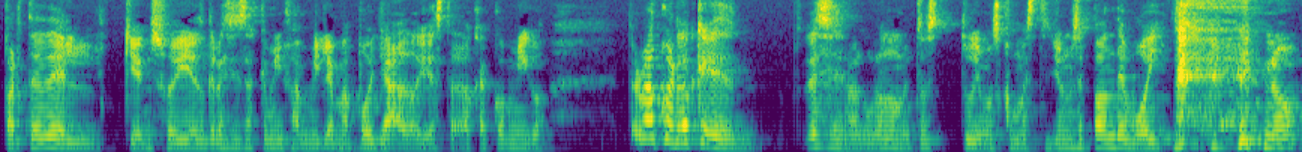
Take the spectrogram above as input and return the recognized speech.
parte del quién soy es gracias a que mi familia me ha apoyado y ha estado acá conmigo. Pero me acuerdo que pues, en algunos momentos tuvimos como este, yo no sé para dónde voy, ¿no?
